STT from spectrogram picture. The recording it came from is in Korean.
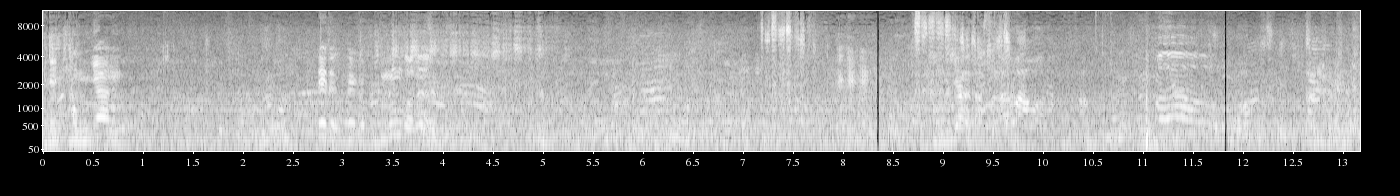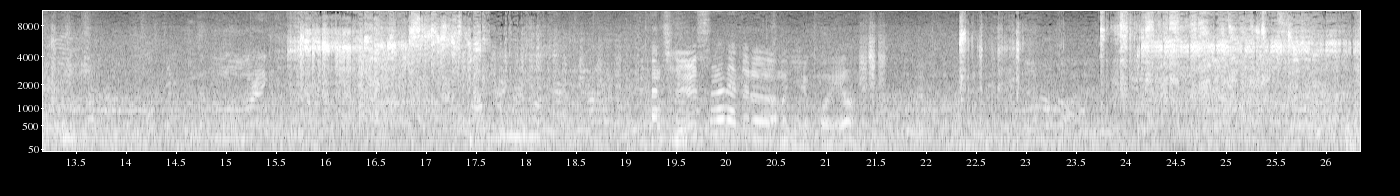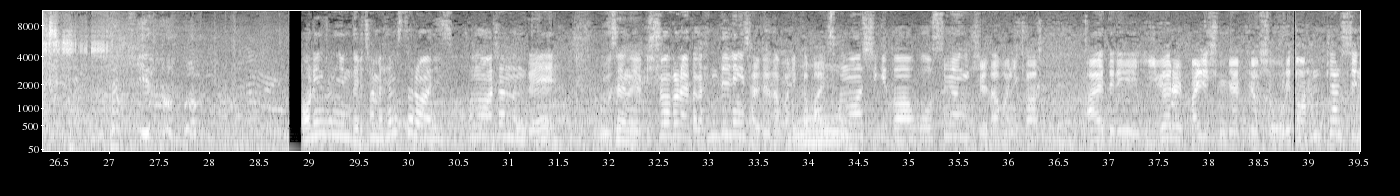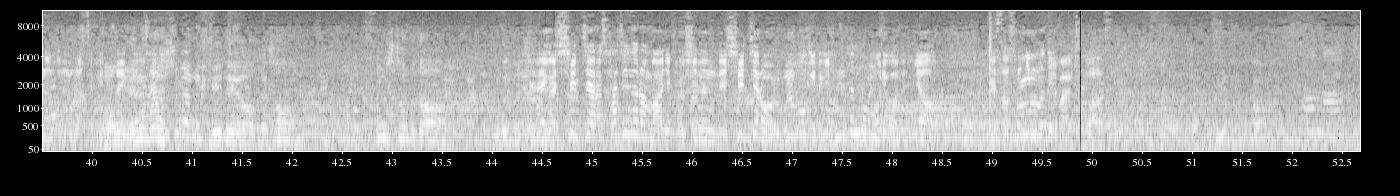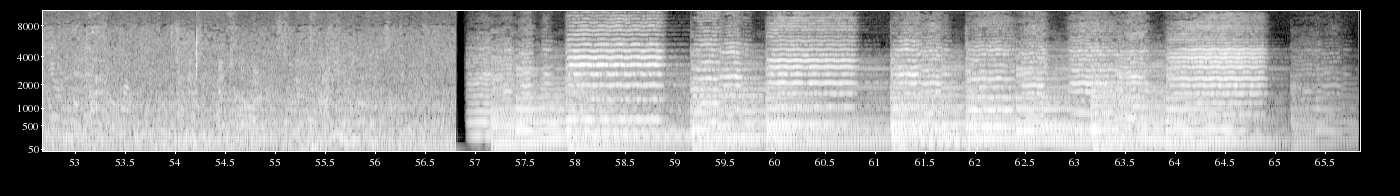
이게 거예요. 네네, 그러니까 묻는 거는 경계하는 낯설어. 일단 제일 순한 애들은 아마 이럴 거예요. 어린 손님들이 처음에 햄스터를 많이 선호하셨는데 요새는 이렇게 슈가글라이더가 핸들링이 잘 되다 보니까 오. 많이 선호하시기도 하고 수명이 길다 보니까 아이들이 이별을 빨리 준비할 필요 없이 오랫동안 함께 할 수 있는 동물로서 어, 굉장히 얘네가 괜찮은 수명이 길대요. 그래서 햄스터보다 오래. 얘네가 실제로 사진으로 많이 보시는데 실제로 얼굴 보기 되게 힘든 동물이거든요. 그래서 손님분들이 많이 좋아하세요.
